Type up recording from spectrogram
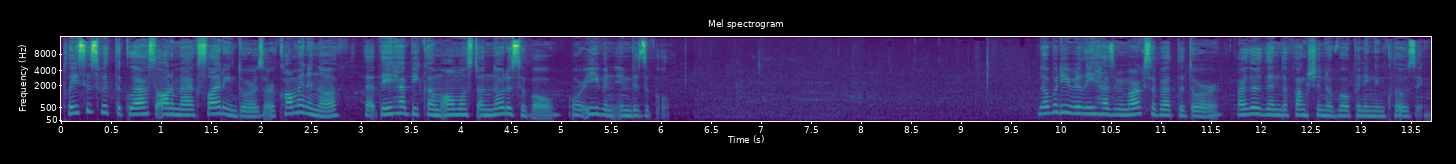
Places with the glass automatic sliding doors are common enough that they have become almost unnoticeable or even invisible. Nobody really has remarks about the door other than the function of opening and closing.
